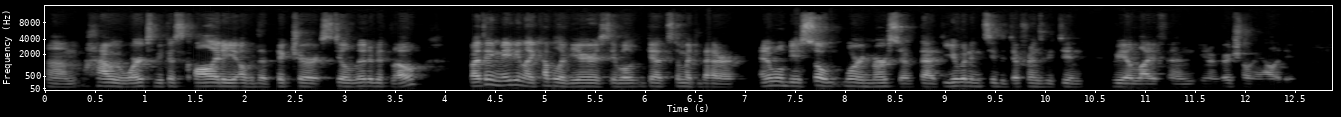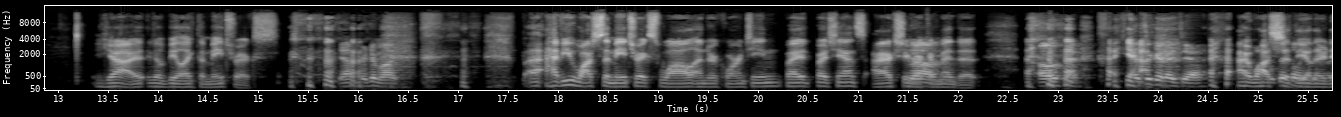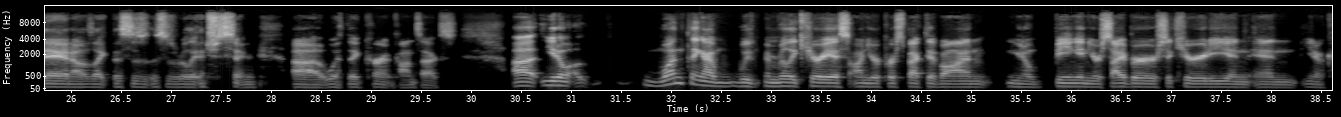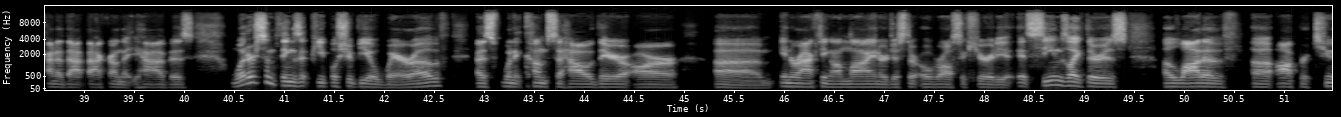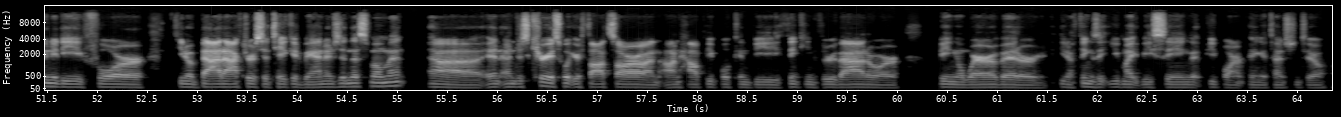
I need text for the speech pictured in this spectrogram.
um, how it works because quality of the picture is still a little bit low. But i think maybe in like a couple of years it will get so much better and it will be so more immersive that you wouldn't see the difference between real life and you know virtual reality yeah, it'll be like the Matrix. yeah, pretty much. Have you watched the Matrix while under quarantine by by chance? I actually no, recommend it. Oh, okay. yeah. That's a good idea. I watched it the other day and I was like, this is this is really interesting uh, with the current context. Uh, you know, one thing I would, am really curious on your perspective on, you know, being in your cyber security and and you know, kind of that background that you have is, what are some things that people should be aware of as when it comes to how they are um, interacting online or just their overall security? It seems like there is a lot of uh, opportunity for you know bad actors to take advantage in this moment. Uh, and I'm just curious what your thoughts are on on how people can be thinking through that or being aware of it or you know things that you might be seeing that people aren't paying attention to?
